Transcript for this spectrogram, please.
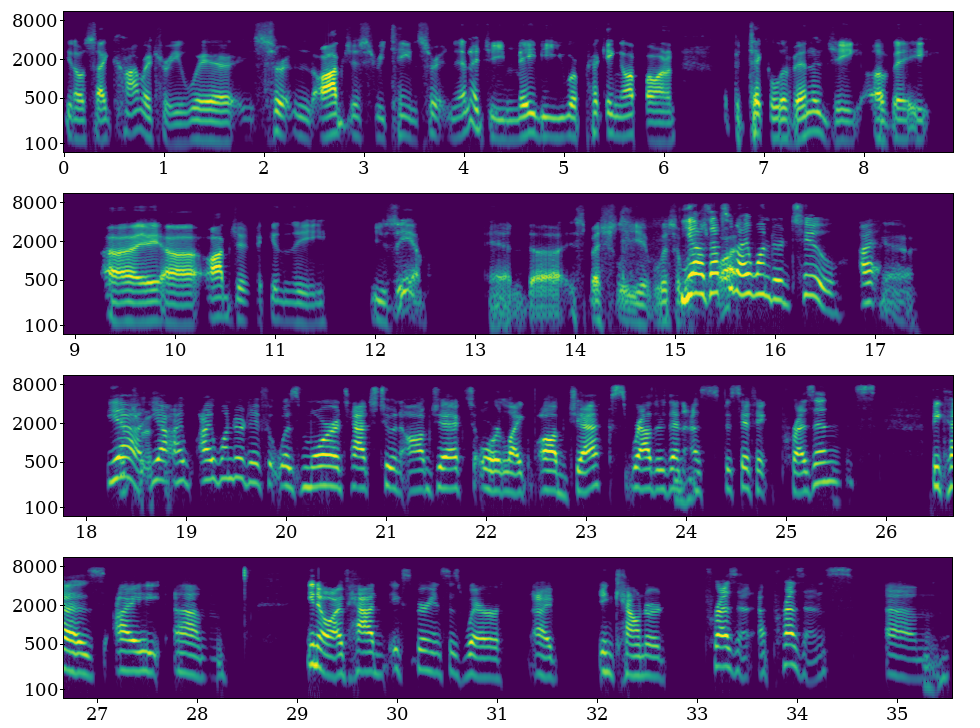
you know psychometry where certain objects retain certain energy. Maybe you were picking up on a particular energy of a a uh, object in the museum and uh, especially it was yeah that's what i wondered too. I yeah. Yeah yeah I, I wondered if it was more attached to an object or like objects rather than mm-hmm. a specific presence because i um you know i've had experiences where i encountered present a presence um mm-hmm.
